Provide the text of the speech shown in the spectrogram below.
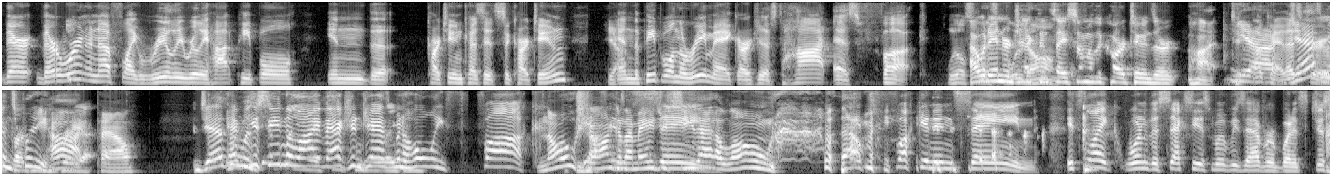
there there weren't enough like really really hot people in the cartoon because it's a cartoon, Yeah. and the people in the remake are just hot as fuck. Will I would interject and say some of the cartoons are hot. Too. yeah, Okay, that's true. Jasmine's pretty hot, Yeah. pal. Jasmine Have was you seen the live action Jasmine? Holy fuck! No, Sean, because I made you see that alone without me. fucking insane. It's like one of the sexiest movies ever, but it's just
